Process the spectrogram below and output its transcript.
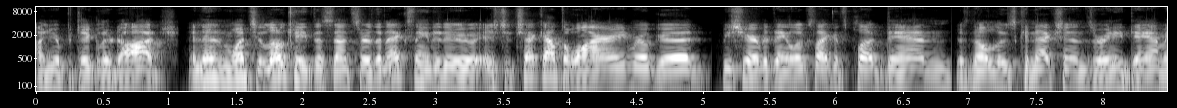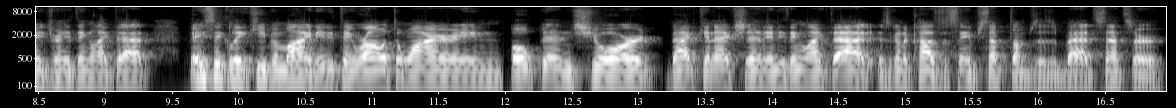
on your particular Dodge. And then once you locate the sensor, the next thing to do is to check out the wiring real good. Be sure everything looks like it's plugged in. There's no loose connections or any damage or anything like that. Basically, keep in mind anything wrong with the wiring, open, short, bad connection, anything like that is going to cause the same symptoms as a bad sensor.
